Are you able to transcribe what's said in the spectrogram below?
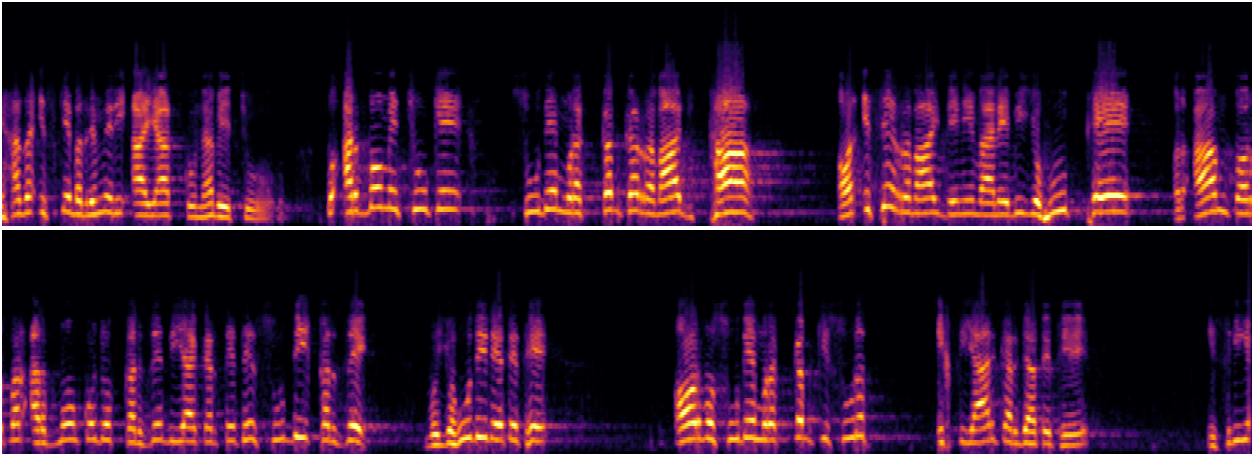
لہذا اس کے بدلے میری آیات کو نہ بیچو۔ تو اربوں میں چونکہ سود مرکب کا رواج تھا اور اسے رواج دینے والے بھی یہود تھے اور عام طور پر اربوں کو جو قرضے دیا کرتے تھے، سودی قرضے، وہ یہودی دیتے تھے اور وہ سود مرکب کی صورت اختیار کر جاتے تھے۔ اس لیے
